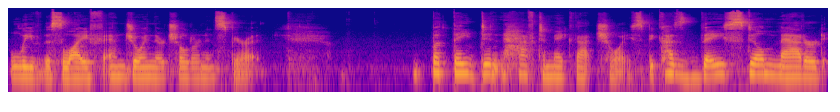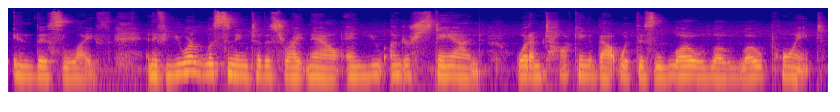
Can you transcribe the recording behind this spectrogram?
leave this life and join their children in spirit. But they didn't have to make that choice because they still mattered in this life. And if you are listening to this right now and you understand what I'm talking about with this low, low, low point,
